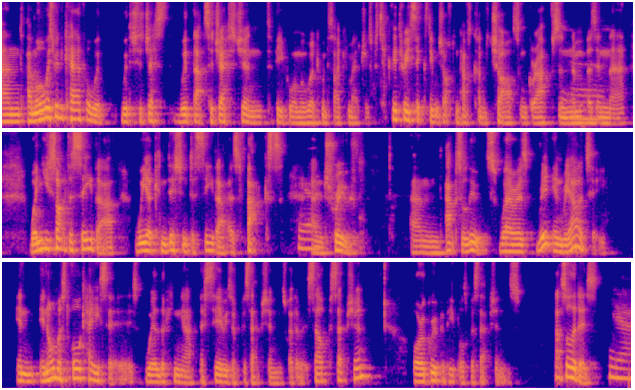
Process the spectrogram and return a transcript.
And i'm always really careful with with suggest with that suggestion to people when we're working with psychometrics particularly 360 which often has kind of charts and graphs and yeah. numbers in there when you start to see that we are conditioned to see that as facts yeah. and truth and absolutes. Whereas re- in reality, in, in almost all cases, we're looking at a series of perceptions, whether it's self perception or a group of people's perceptions. That's all it is. Yeah.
